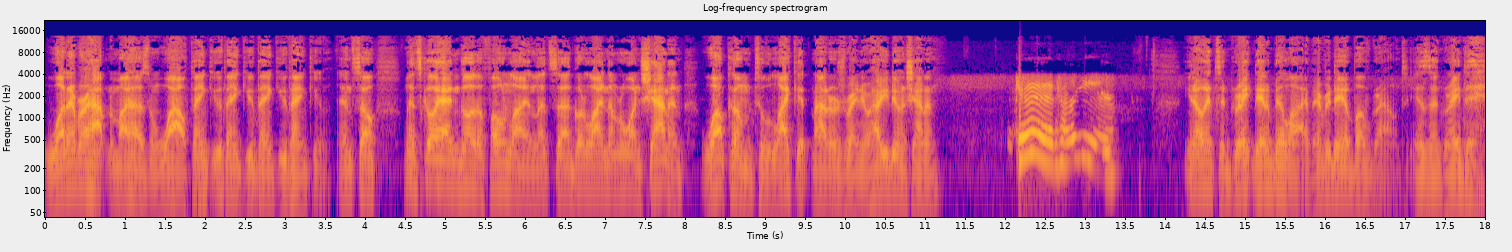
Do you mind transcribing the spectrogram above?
Whatever happened to my husband. Wow, thank you, thank you, thank you, thank you. And so let's go ahead and go to the phone line. Let's uh, go to line number one. Shannon, welcome to Like It Matters Radio. How are you doing, Shannon? Good. How are you? You know, it's a great day to be alive. Every day above ground is a great day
